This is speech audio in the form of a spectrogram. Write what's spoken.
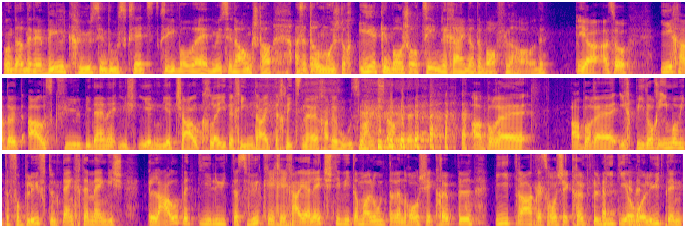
und an einer Willkür sind ausgesetzt gewesen, wo wir müssen Angst haben. Also da musst du doch irgendwo schon ziemlich einen an der Waffel haben, oder? Ja, also ich habe dort auch das Gefühl, bei denen ist irgendwie die Schaukel in der Kindheit ein bisschen zu nahe an der Hauswand gestanden. Aber äh, aber äh, ich bin doch immer wieder verblüfft und denke dann manchmal, glauben die Leute das wirklich? Ich habe ja letzte wieder mal unter einem Roger Köppel Beitrag, ein Roger Köppel Video, wo Leute dann,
